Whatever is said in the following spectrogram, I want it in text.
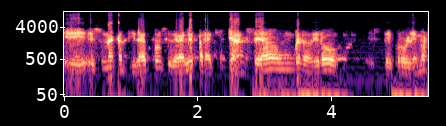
eh, es una cantidad considerable para que ya sea un verdadero este problema.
